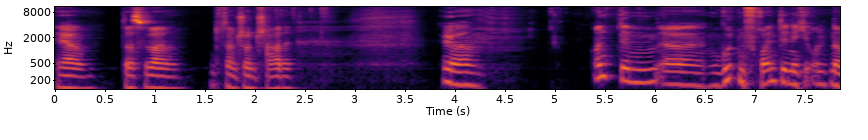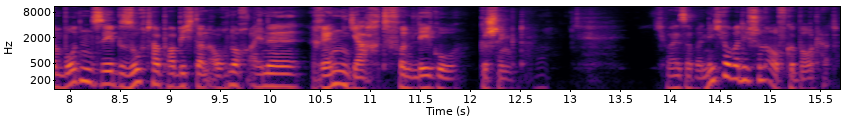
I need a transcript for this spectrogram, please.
Ja, das war dann schon schade. Ja, und dem äh, guten Freund, den ich unten am Bodensee besucht habe, habe ich dann auch noch eine Rennjacht von Lego geschenkt. Ich weiß aber nicht, ob er die schon aufgebaut hat.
